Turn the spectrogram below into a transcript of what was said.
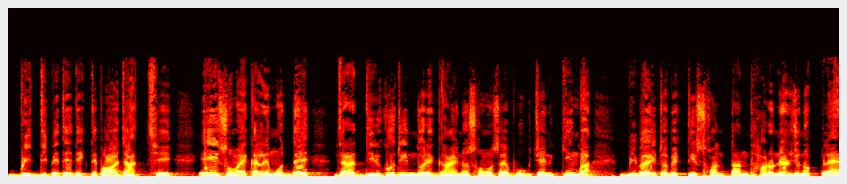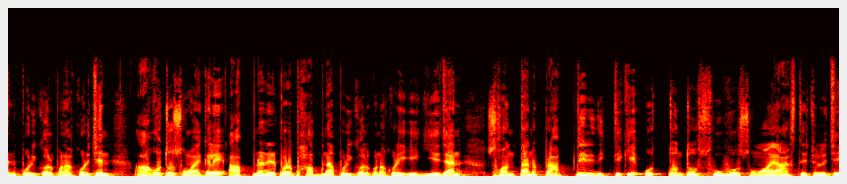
বৃদ্ধি পেতে দেখতে পাওয়া যাচ্ছে। এই সময়কালের মধ্যে যারা দীর্ঘদিন ধরে গায়ন সমস্যায় ভুগছেন কিংবা বিবাহিত ব্যক্তি সন্তান ধারণের জন্য প্ল্যান পরিকল্পনা করেছেন, আগত সময়কালে আপনার এরপর ভাবনা পরিকল্পনা করে এগিয়ে যান। সন্তান প্রাপ্তির দিক থেকে অত্যন্ত শুভ সময় আসতে চলেছে।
